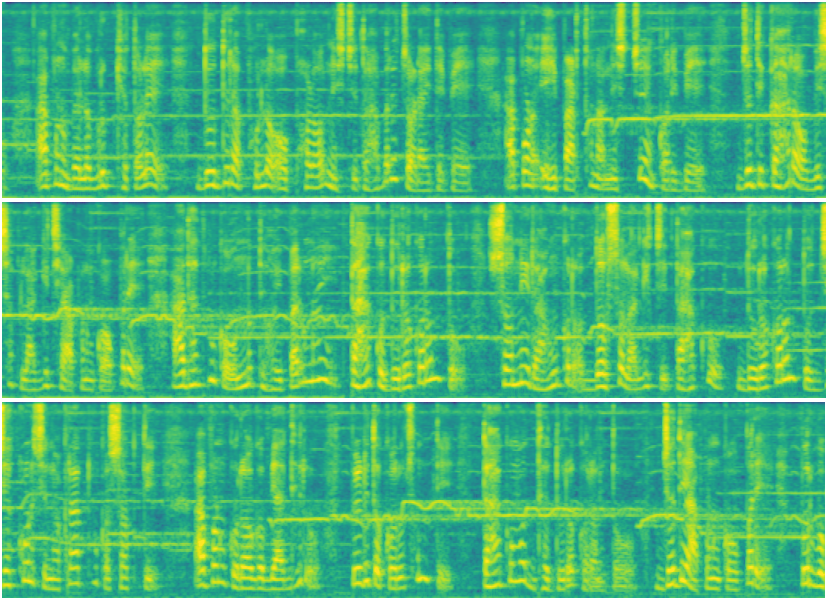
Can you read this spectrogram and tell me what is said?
ଆପଣ ବେଲବୃକ୍ଷ ତଳେ ଦୁଦୁରା ଫୁଲ ଓ ଫଳ ନିଶ୍ଚିତ ଭାବରେ ଚଢ଼ାଇ ଦେବେ। ଆପଣ ଏହି ପ୍ରାର୍ଥନା ନିଶ୍ଚୟ କରିବେ। ଯଦି କାହାର ଅଭିଶାପ ଲାଗିଛି ଆପଣଙ୍କ ଉପରେ ଆଧ୍ୟାତ୍ମିକ ଉନ୍ନତି ହୋଇପାରୁନାହିଁ ତାହାକୁ ଦୂର କରନ୍ତୁ। ଶନି ରାହୁଙ୍କର ଦୋଷ ଲାଗିଛି ତାହାକୁ ଦୂର କରନ୍ତୁ। ଯେକୌଣସି ନକାରାତ୍ମକ ଶକ୍ତି ଆପଣଙ୍କୁ ରୋଗ ବ୍ୟାଧିରୁ ପୀଡ଼ିତ କରୁଛନ୍ତି ତାହାକୁ ମଧ୍ୟ ଦୂର କରନ୍ତୁ। ଯଦି ଆପଣଙ୍କ ଉପରେ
